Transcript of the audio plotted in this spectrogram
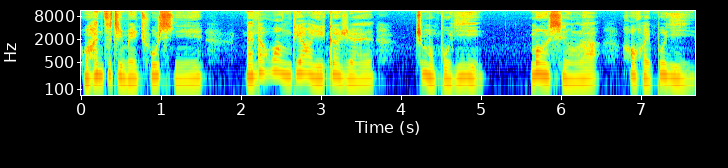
我恨自己没出息，难道忘掉一个人这么不易？梦醒了，后悔不已。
